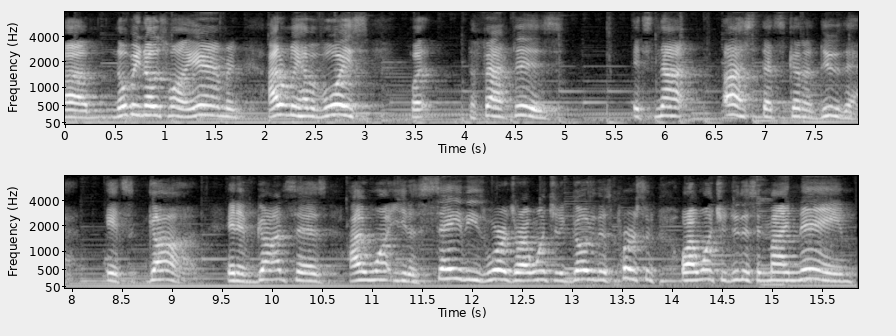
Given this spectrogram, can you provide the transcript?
Um, nobody knows who I am, and I don't really have a voice. But the fact is, it's not us that's gonna do that. It's God. And if God says, I want you to say these words, or I want you to go to this person, or I want you to do this in my name,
